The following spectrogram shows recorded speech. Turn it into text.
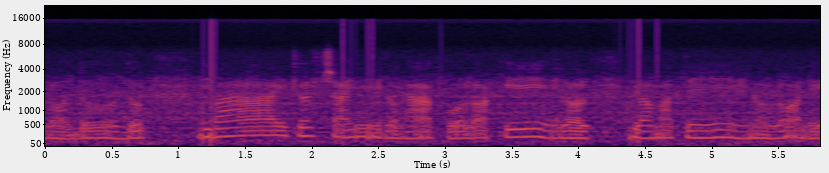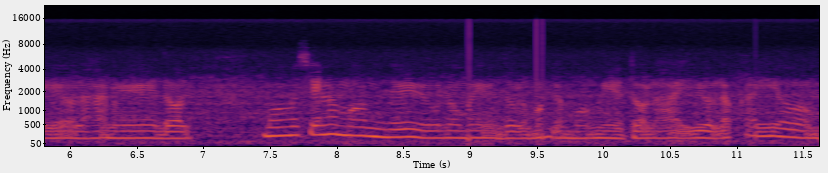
الودود الباعث الشهيد الحق الوكيل المتين الولي الحميد المحسن الممدي المميت المميت الحي القيوم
